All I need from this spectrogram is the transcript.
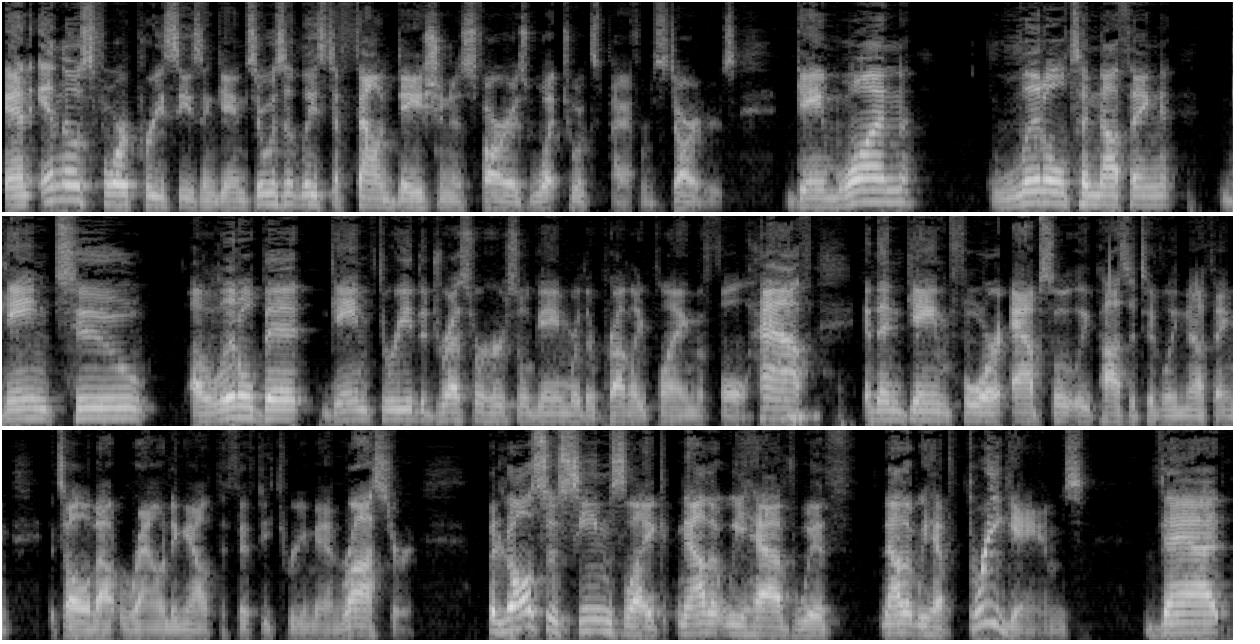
And in those four preseason games, there was at least a foundation as far as what to expect from starters. Game one, little to nothing. Game two, a little bit. Game three, the dress rehearsal game where they're probably playing the full half. And then game four, absolutely positively nothing. It's all about rounding out the 53 man roster. But it also seems like now that we have with now that we have three games, that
